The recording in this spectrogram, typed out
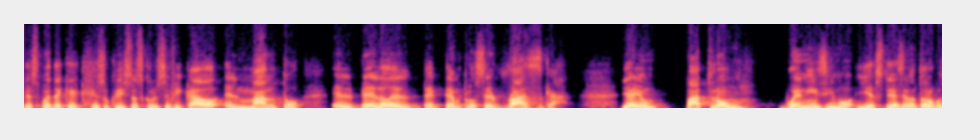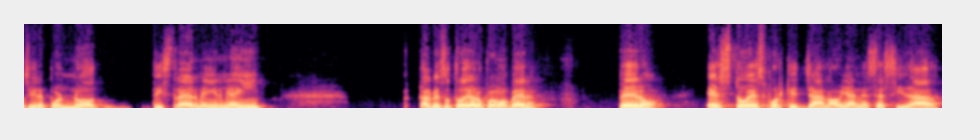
Después de que Jesucristo es crucificado, el manto, el velo del, templo se rasga. Y hay un patrón buenísimo y estoy haciendo todo lo posible por no distraerme e irme ahí. Tal vez otro día lo podemos ver, pero esto es porque ya no había necesidad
